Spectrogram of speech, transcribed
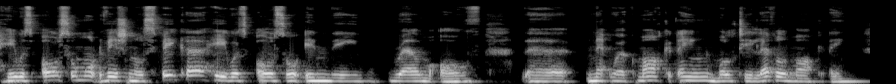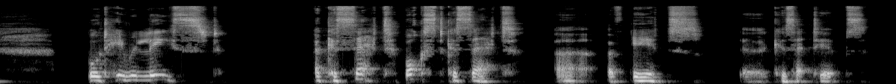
he was also a motivational speaker. He was also in the realm of uh, network marketing, multi-level marketing but he released a cassette, boxed cassette uh, of eight uh, cassette tapes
